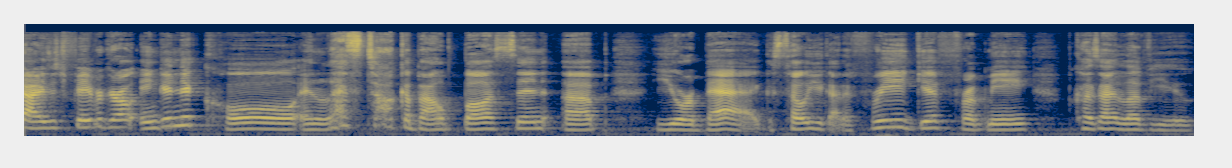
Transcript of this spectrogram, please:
Guys, it's your favorite girl, Inga Nicole, and let's talk about bossing up your bag. So, you got a free gift from me because I love you.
